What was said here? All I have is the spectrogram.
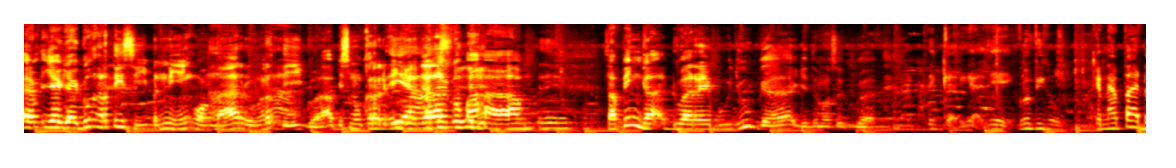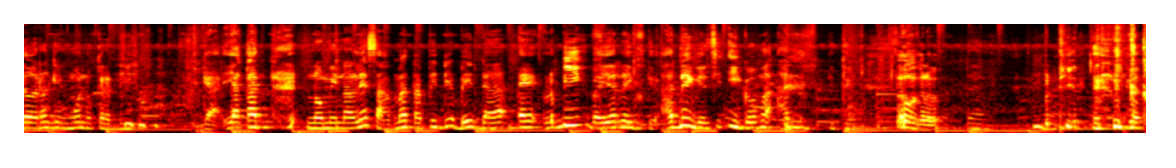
Em, iya ya gue ngerti sih. Bening uang baru ngerti gue abis nuker di pinggir Ah. Iya. jalan gue paham. Eh, tapi nggak 2000 juga gitu maksud gue Enggak, enggak sih, gue bingung. Kenapa ada orang yang mau nuker duit? Enggak, ya kan nominalnya sama tapi dia beda. Eh, lebih bayarnya gitu. Aneh gak sih? Ih, gue mah aneh gitu. gak kenapa Eh, bedit Enggak,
